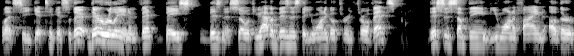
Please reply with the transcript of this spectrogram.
let's see get tickets. So they're they're really an event-based business. So if you have a business that you want to go through and throw events this is something you want to find other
